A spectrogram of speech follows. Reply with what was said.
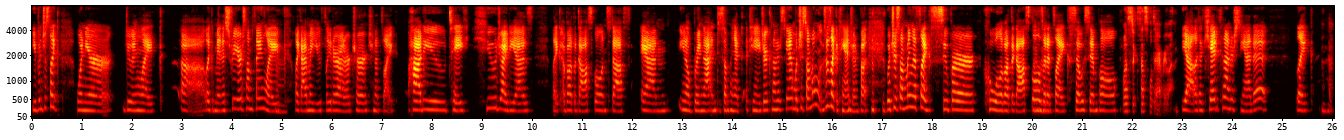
even just like when you're doing like uh like ministry or something, like Mm. like I'm a youth leader at our church and it's like how do you take huge ideas like about the gospel and stuff and you know bring that into something a, a teenager can understand which is something this is like a tangent but which is something that's like super cool about the gospel is that it's like so simple Was accessible to everyone. yeah like a kid can understand it like Mhm.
